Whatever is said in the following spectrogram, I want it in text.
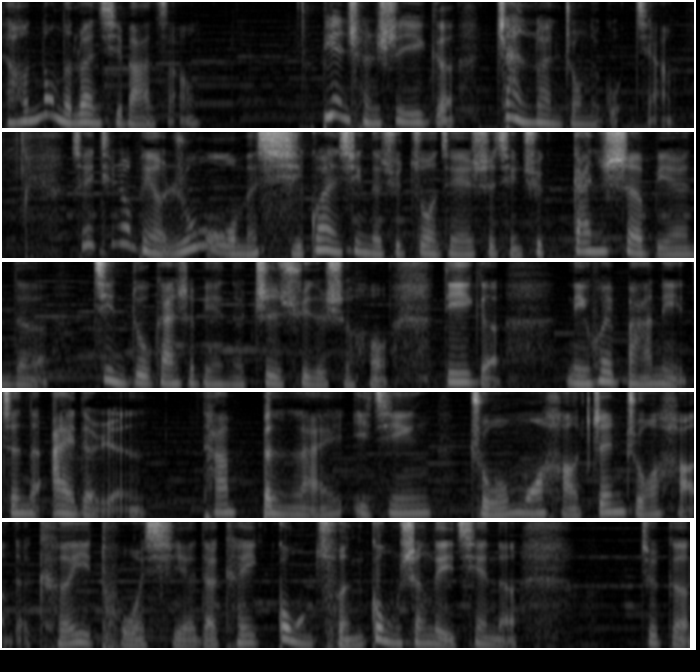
然后弄得乱七八糟，变成是一个战乱中的国家。所以，听众朋友，如果我们习惯性的去做这些事情，去干涉别人的进度，干涉别人的秩序的时候，第一个，你会把你真的爱的人。他本来已经琢磨好、斟酌好的，可以妥协的、可以共存共生的一切呢，这个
